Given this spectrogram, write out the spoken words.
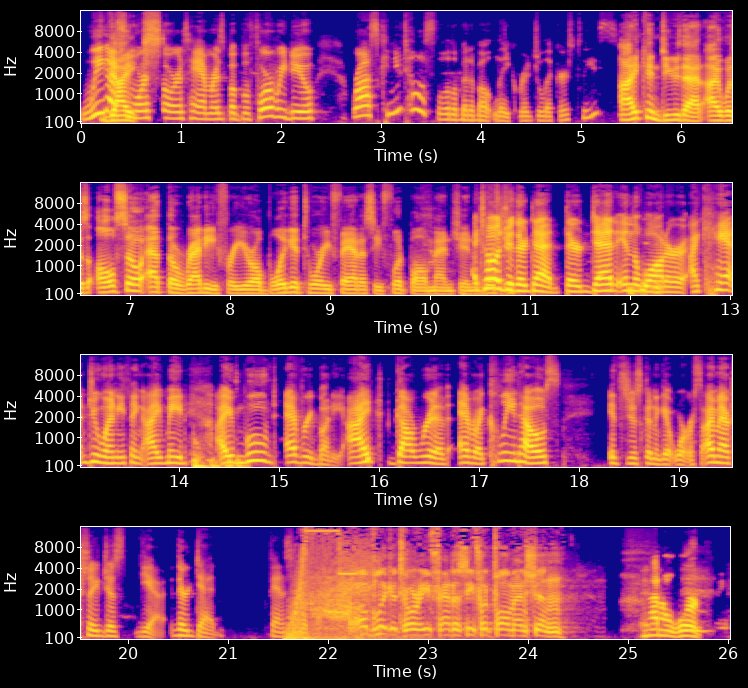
We got Yikes. some more Thor's Hammers, but before we do, Ross, can you tell us a little bit about Lake Ridge Liquors, please? I can do that. I was also at the ready for your obligatory fantasy football mention. I told you is... they're dead. They're dead in the water. I can't do anything. I made, I moved everybody. I got rid of every, I cleaned house. It's just going to get worse. I'm actually just, yeah, they're dead. Fantasy football. Obligatory fantasy football mention. That'll work. Thank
